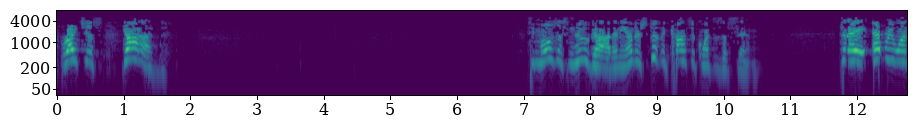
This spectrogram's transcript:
righteous God. See, Moses knew God and he understood the consequences of sin. Today, everyone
